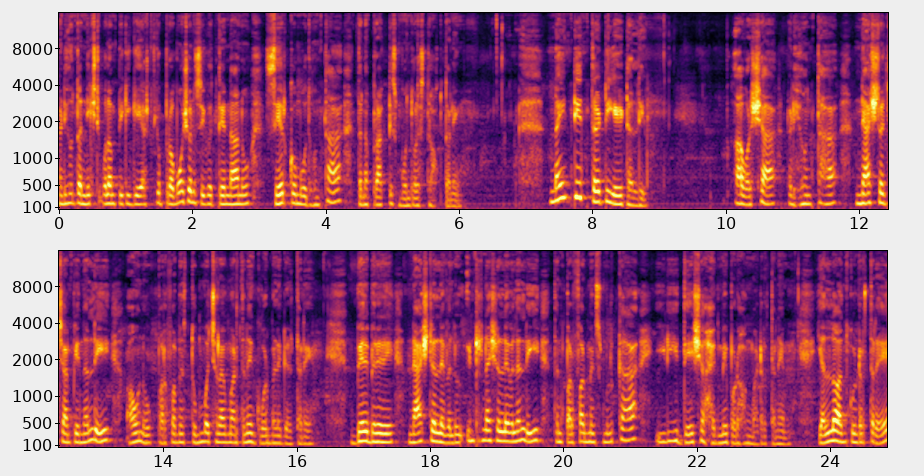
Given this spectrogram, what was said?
ನಡೆಯುವಂಥ ನೆಕ್ಸ್ಟ್ ಒಲಿಂಪಿಕ್ಕಿಗೆ ಅಷ್ಟಿಗೆ ಪ್ರಮೋಷನ್ ಸಿಗುತ್ತೆ. ನಾನು ಸೇರ್ಕೊಬೋದು ಅಂತ ತನ್ನ ಪ್ರಾಕ್ಟೀಸ್ ಮುಂದುವರಿಸ್ತಾ ಹೋಗ್ತಾನೆ. ನೈನ್ಟೀನ್ ತರ್ಟಿ ಏಯ್ಟಲ್ಲಿ ಆ ವರ್ಷ ನಡೆಯುವಂತಹ ನ್ಯಾಷನಲ್ ಚಾಂಪಿಯನ್ನಲ್ಲಿ ಅವನು ಪರ್ಫಾರ್ಮೆನ್ಸ್ ತುಂಬ ಚೆನ್ನಾಗಿ ಮಾಡ್ತಾನೆ ಗೋಲ್ಡ್ ಮೆಡಲ್ ಗೆಲ್ತಾನೆ. ಬೇರೆ ಬೇರೆ ನ್ಯಾಷನಲ್ ಲೆವೆಲ್ಲು ಇಂಟರ್ನ್ಯಾಷನಲ್ ಲೆವೆಲಲ್ಲಿ ತನ್ನ ಪರ್ಫಾರ್ಮೆನ್ಸ್ ಮೂಲಕ ಇಡೀ ದೇಶ ಹೆಮ್ಮೆ ಪಡೋ ಹಂಗೆ ಮಾಡಿರ್ತಾನೆ. ಎಲ್ಲ ಅಂದ್ಕೊಂಡಿರ್ತಾರೆ,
